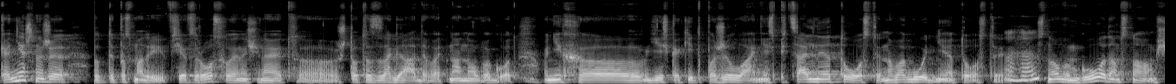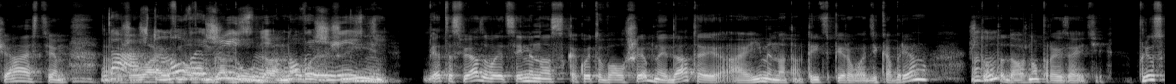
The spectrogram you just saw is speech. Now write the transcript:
Конечно же, ты посмотри, все взрослые начинают э, что-то загадывать на Новый год. У них э, есть какие-то пожелания, специальные тосты, новогодние тосты. Угу. С Новым годом, с новым счастьем. Да, Желаю что новой жизни, году, да, новой жизни. жизнь. Это связывается именно с какой-то волшебной датой, а именно там 31 декабря что-то угу. должно произойти. Плюс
